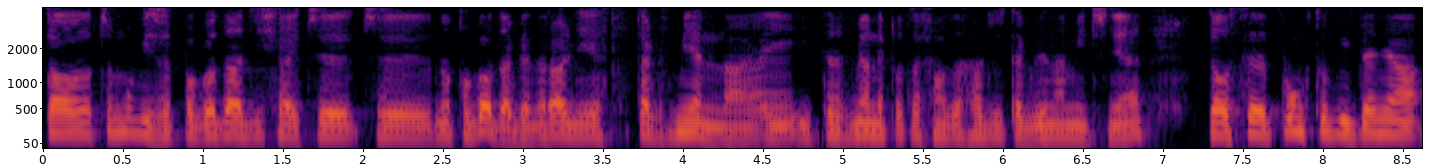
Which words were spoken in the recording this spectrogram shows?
To, o czym mówisz, że pogoda dzisiaj, czy, czy no pogoda generalnie jest tak zmienna i, i te zmiany potrafią zachodzić tak dynamicznie, to z punktu widzenia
